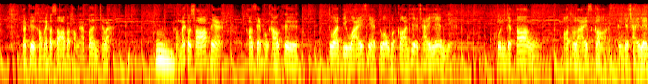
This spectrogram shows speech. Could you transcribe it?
ๆ ก็คือของ Microsoft กับของ Apple ใช่ป่ะอืมของ Microsoft เนี่ย concept ของเขาคือตัว device เนี่ยตัวอุปกรณ์ที่จะใช้เล่นเนี่ย คุณจะต้อง authorize ก่อนถึงจะใช้เล่น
